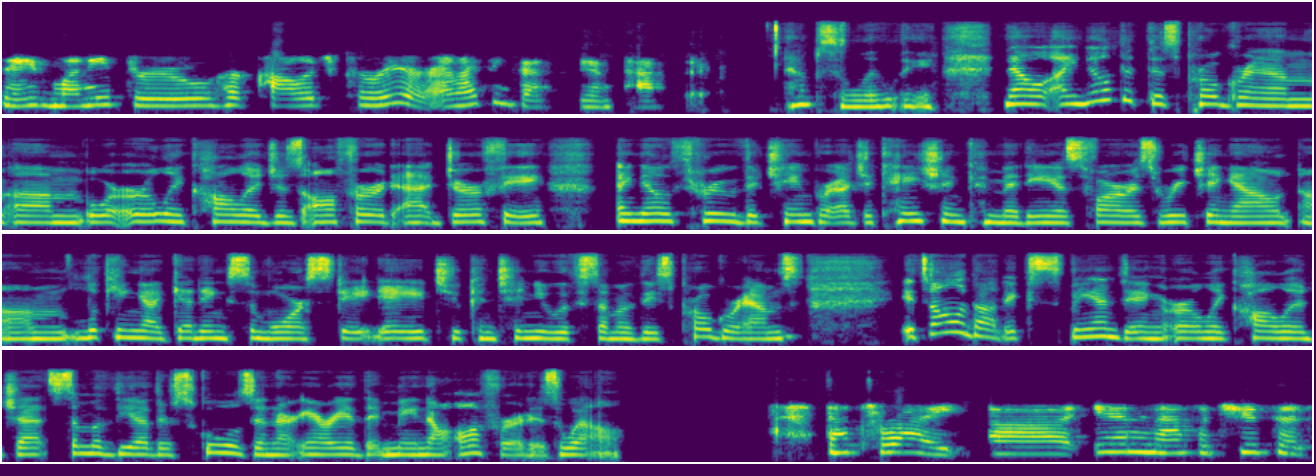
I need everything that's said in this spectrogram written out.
save money through her college career. And I think that's fantastic. Absolutely. Now, I know that this program um, or early college is offered at Durfee. I know through the Chamber Education Committee, as far as reaching out, um, looking at getting some more state aid to continue with some of these programs. It's all about expanding early college at some of the other schools in our area that may not offer it as well. That's right. Uh, in Massachusetts,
